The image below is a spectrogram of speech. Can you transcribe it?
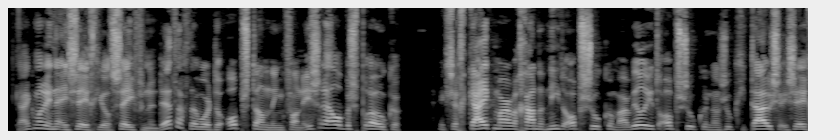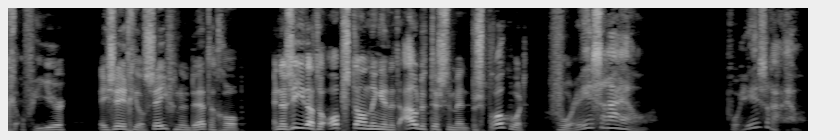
Kijk maar in Ezekiel 37, daar wordt de opstanding van Israël besproken. Ik zeg, kijk maar, we gaan het niet opzoeken, maar wil je het opzoeken, dan zoek je thuis Ezekiel, of hier, Ezekiel 37 op. En dan zie je dat de opstanding in het Oude Testament besproken wordt voor Israël. Voor Israël.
